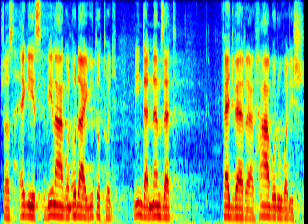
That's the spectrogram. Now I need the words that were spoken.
és az egész világon odáig jutott, hogy minden nemzet fegyverrel, háborúval is,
